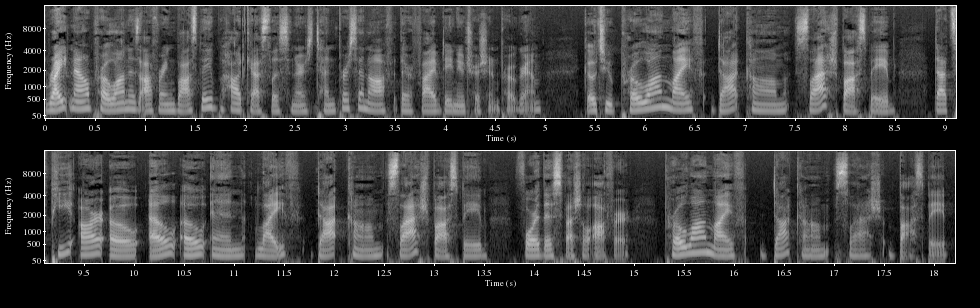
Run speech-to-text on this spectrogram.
Right now, Prolon is offering Boss Babe podcast listeners 10% off their five-day nutrition program. Go to prolonlife.com slash bossbabe. That's P-R-O-L-O-N life.com slash bossbabe for this special offer. prolonlife.com slash bossbabe.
